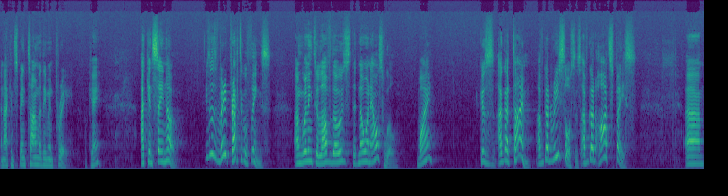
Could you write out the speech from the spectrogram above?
and I can spend time with Him and pray. Okay? I can say no. These are very practical things. I'm willing to love those that no one else will. Why? Because I've got time, I've got resources, I've got heart space. Um,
